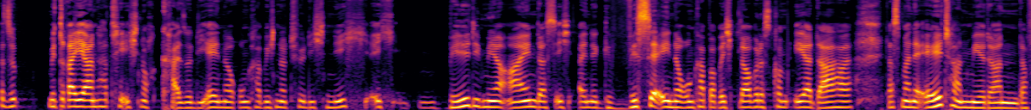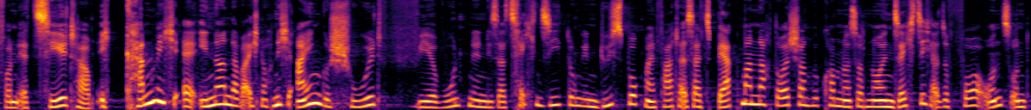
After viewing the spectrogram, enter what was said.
Also mit drei Jahren hatte ich noch, also die Erinnerung habe ich natürlich nicht. Ich bilde mir ein, dass ich eine gewisse Erinnerung habe, aber ich glaube, das kommt eher daher, dass meine Eltern mir dann davon erzählt haben. Ich kann mich erinnern, da war ich noch nicht eingeschult. Wir wohnten in dieser Zechensiedlung in Duisburg. Mein Vater ist als Bergmann nach Deutschland gekommen, 1969, also vor uns und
